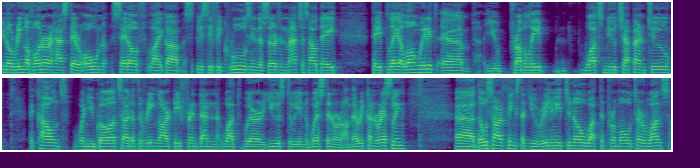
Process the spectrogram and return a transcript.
you know ring of honor has their own set of like uh, specific rules in the certain matches how they they play along with it. Um, you probably watch new japan too. The count when you go outside of the ring are different than what we're used to in western or american wrestling. Uh, those are things that you really need to know what the promoter wants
